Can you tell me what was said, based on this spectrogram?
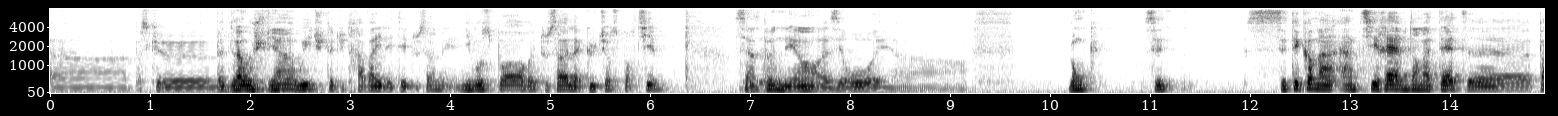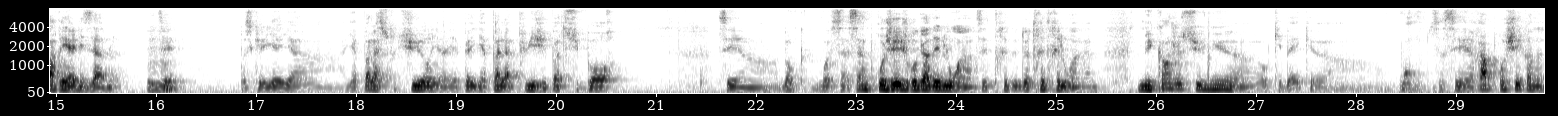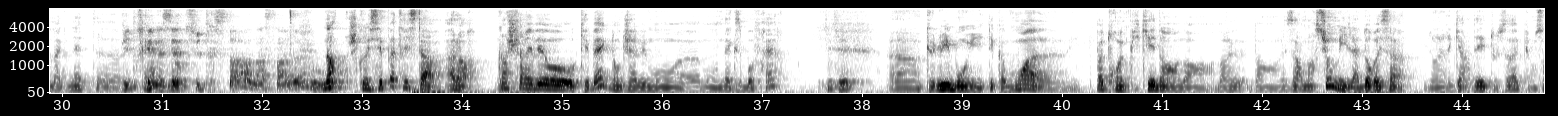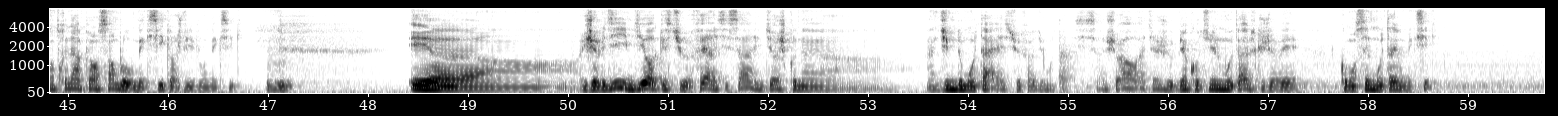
Euh, parce que ben, de là où je viens, oui, tu, tu travailles l'été, tout ça, mais niveau sport et tout ça, la culture sportive, c'est un peu néant à zéro. Et, euh, donc, c'était comme un, un petit rêve dans ma tête, euh, pas réalisable, Mhm. tu sais. Parce qu'il n'y a, y a, y a pas la structure, il n'y a, y a pas- il y a pas l'appui, j'ai pas de support. C'est donc moi c'est un projet que je regardais de loin, très- de très très loin même. Mais quand je suis venu euh, au Québec, euh, bon, ça s'est rapproché comme un magnet. euh, Puis tu connaissais-tu Tristar dans ce temps-là ou- Non, je connaissais pas Tristar. Alors quand je suis arrivé au, au Québec, donc j'avais mon, euh, mon ex beau-frère, Ok. euh, que lui, bon, il était comme moi, euh, il n'était pas trop impliqué dans, dans, dans les, dans les arts martiaux, mais il adorait ça. Il en regardait tout ça, et puis on s'entraînait un peu ensemble au Mexique quand je vivais au Mexique. Mhm. Et j'avais dit, il me dit, oh, qu'est-ce que tu veux faire Et c'est ça? Il me dit, oh, je connais un, un gym de Muay Thai, si tu veux faire du Muay Thai. C'est ça. Je dis, ah ouais, tiens, je veux bien continuer le Muay Thai parce que j'avais commencé le Muay Thai au Mexique.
